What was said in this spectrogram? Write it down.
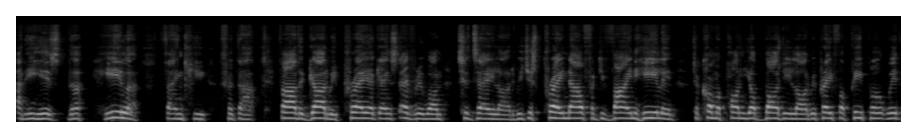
and He is the healer. Thank you for that. Father God, we pray against everyone today, Lord. We just pray now for divine healing to come upon your body, Lord. We pray for people with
